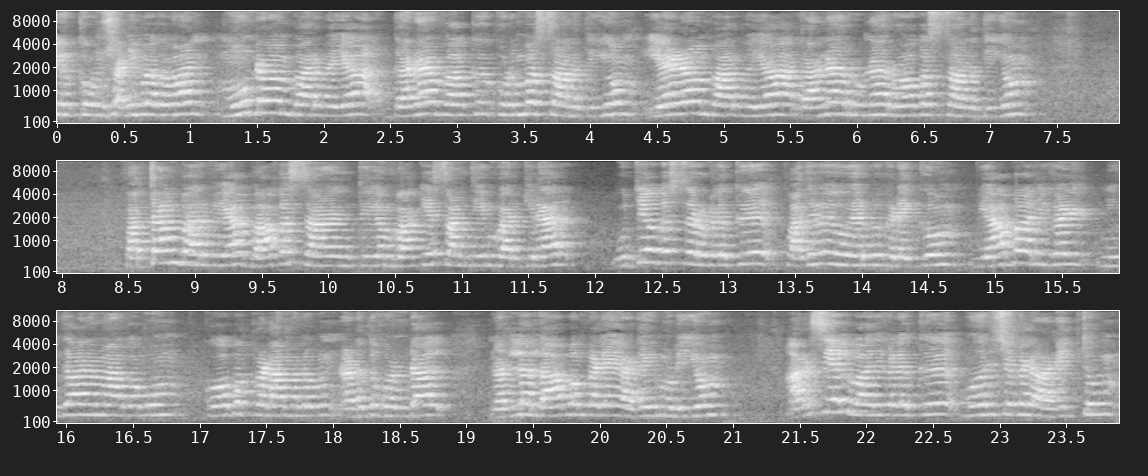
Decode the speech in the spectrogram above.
இருக்கும் சனி பகவான் மூன்றாம் பார்வையா தன வாக்கு குடும்பஸ்தானத்தையும் ஏழாம் பார்வையா ரண ருண ரோகஸ்தானத்தையும் பத்தாம் பார்வையா பாகஸ்தானத்தையும் பாக்கியஸ்தானத்தையும் பார்க்கிறார். உத்தியோகஸ்தர்களுக்கு பதவி உயர்வு கிடைக்கும். வியாபாரிகள் நிதானமாகவும் கோபப்படாமலும் நடந்து கொண்டால் நல்ல லாபங்களை அடைய முடியும். அரசியல்வாதிகளுக்கு முயற்சிகள் அனைத்தும்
